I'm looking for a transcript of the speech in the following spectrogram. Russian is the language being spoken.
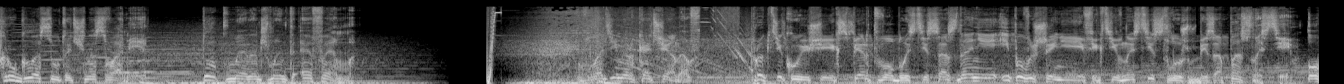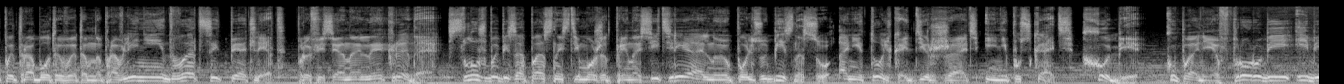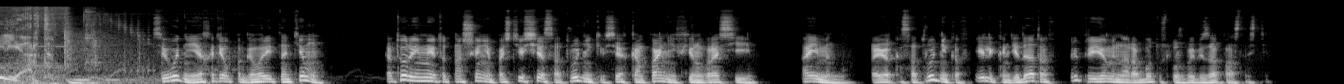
круглосуточно с вами. Топ-менеджмент FM. Владимир Качанов. Практикующий эксперт в области создания и повышения эффективности служб безопасности. Опыт работы в этом направлении 25 лет. Профессиональная кредо. Служба безопасности может приносить реальную пользу бизнесу, а не только держать и не пускать. Хобби. Купание в проруби и бильярд. Сегодня я хотел поговорить на тему, которой имеют отношение почти все сотрудники всех компаний и фирм в России, а именно проверка сотрудников или кандидатов при приеме на работу службы безопасности.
